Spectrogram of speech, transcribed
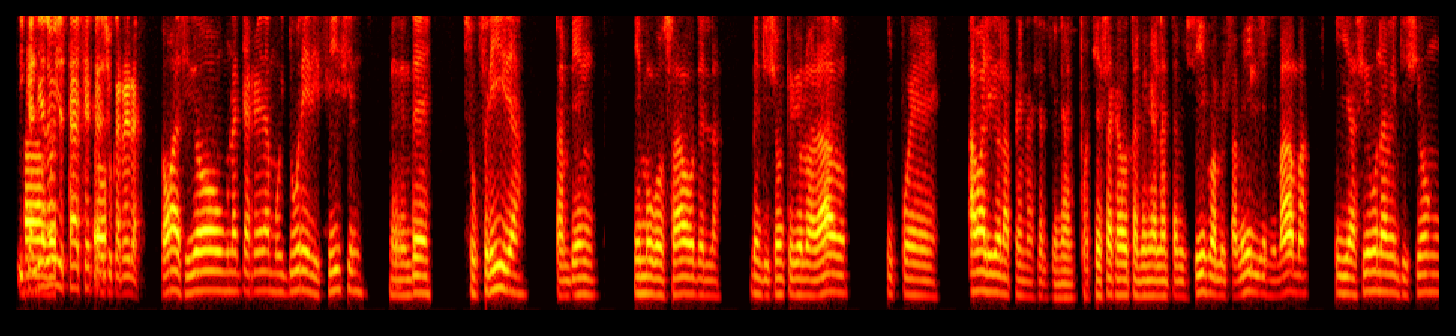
y que ah, al día de hoy está cerca de su carrera? No, ha sido una carrera muy dura y difícil, de sufrida. También hemos gozado de la bendición que Dios lo ha dado y pues ha valido la pena hacia el final, porque he sacado también adelante a mis hijos, a mi familia, a mi mamá y ha sido una bendición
